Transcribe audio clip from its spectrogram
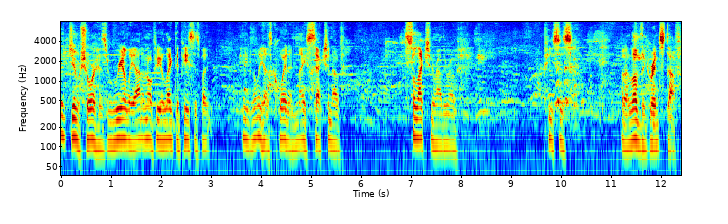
This Jim Shore has really, I don't know if you like the pieces, but he really has quite a nice section of, selection rather, of pieces. But I love the Grinch stuff.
